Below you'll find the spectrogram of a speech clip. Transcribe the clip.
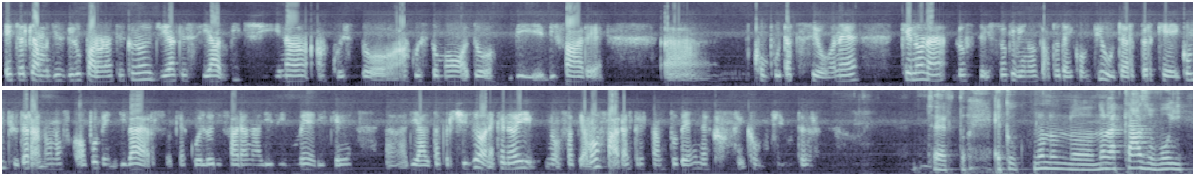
e cerchiamo di sviluppare una tecnologia che sia vicina a questo, a questo modo di, di fare eh, computazione che non è lo stesso che viene usato dai computer, perché i computer hanno uno scopo ben diverso, che è quello di fare analisi numeriche eh, di alta precisione, che noi non sappiamo fare altrettanto bene come i computer. Certo, ecco, non, non, non a caso voi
